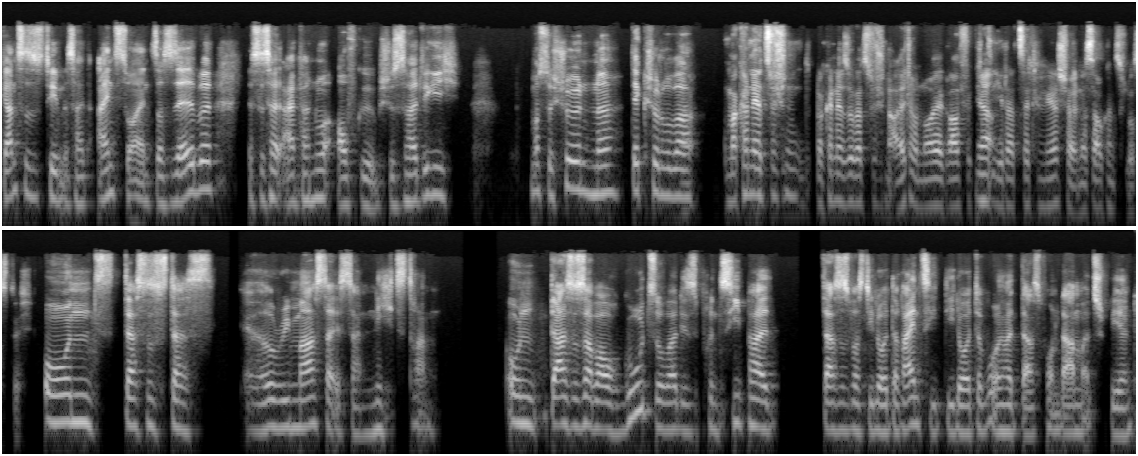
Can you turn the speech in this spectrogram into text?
ganze System ist halt eins zu eins dasselbe. Es ist halt einfach nur aufgehübscht. Es ist halt wirklich, machst du schön, ne? Deckschirm drüber. Ja. Und man kann ja zwischen, man kann ja sogar zwischen alter und neuer Grafik Ja. jederzeit hinherschalten. Das ist auch ganz lustig. Und das ist das äh, Remaster ist da nichts dran. Und das ist aber auch gut so, weil dieses Prinzip halt das ist, was die Leute reinzieht. Die Leute wollen halt das von damals spielen.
